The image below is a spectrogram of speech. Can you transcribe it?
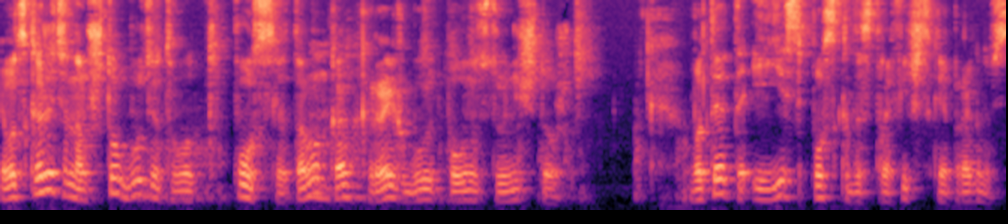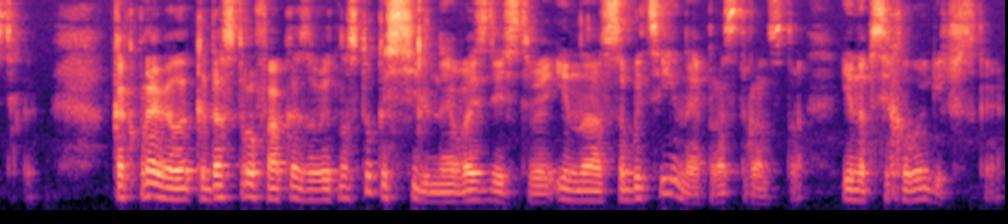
И вот скажите нам, что будет вот после того, как Рейх будет полностью уничтожен? Вот это и есть посткатастрофическая прогностика. Как правило, катастрофа оказывает настолько сильное воздействие и на событийное пространство, и на психологическое,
